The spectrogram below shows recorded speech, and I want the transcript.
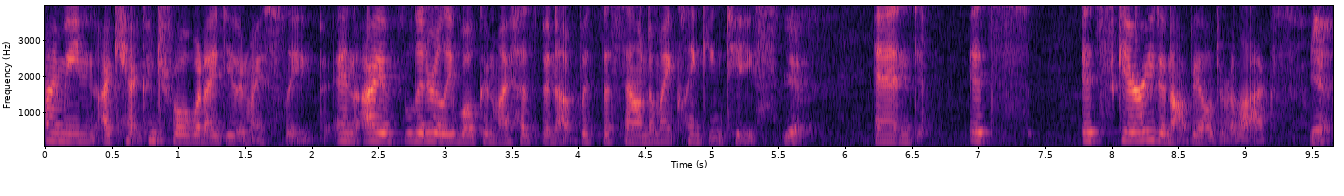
I mean, I can't control what I do in my sleep. And I've literally woken my husband up with the sound of my clinking teeth. Yeah. And it's it's scary to not be able to relax. Yeah.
